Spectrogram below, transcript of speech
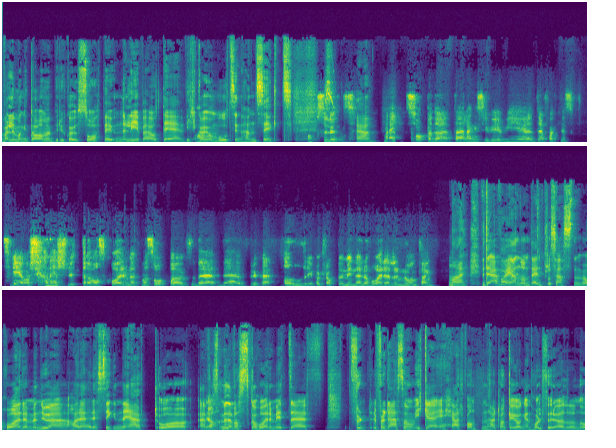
Veldig mange damer bruker jo såpe i underlivet, og det virker jo mot sin hensikt. Absolutt. Ja. Nei, såpe det, det, er lenge siden vi, vi, Det er faktisk tre år siden jeg slutta å vaske håret mitt med såpe. Så det, det, bruker jeg aldri på kroppen min eller håret eller noen ting. Nei, Jeg var gjennom den prosessen med håret, men nå har jeg resignert. Jeg, ja. Men jeg vasker håret mitt eh, for, for deg som ikke er helt vant med denne tankegangen, hold for ørene nå,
